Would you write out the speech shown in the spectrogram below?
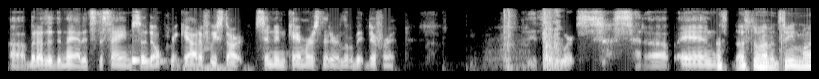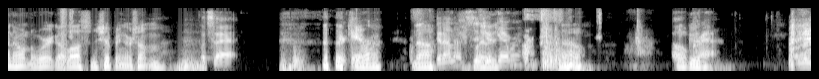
Uh, but other than that, it's the same. So don't freak out if we start sending cameras that are a little bit different. It's where it's set up. And I still haven't seen mine. I don't know where it got lost in shipping or something. what's that? Your camera? No, Did I not send you a camera? no. Oh I'm good. crap! I mean,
